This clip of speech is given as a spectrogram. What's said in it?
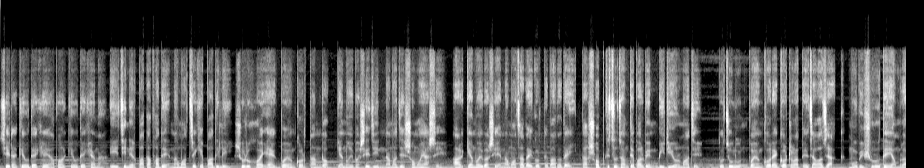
সেটা কেউ দেখে, আবার কেউ দেখে না। এই জিনের পাতা ফাঁদে নামাজ রেখে পা দিলেই শুরু হয় এক ভয়ঙ্কর তাণ্ডব। কেনই বা সে জিন নামাজের সময় আসে? আর কেনই বা সে নামাজ আদায় করতে বাধা দেয়? তা সবকিছু জানতে পারবেন ভিডিওর মাঝে। তো চলুন ভয়ঙ্কর এক ঘটনাতে যাওয়া যাক। মুভির শুরুতেই আমরা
